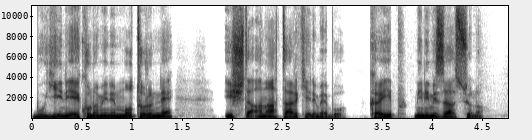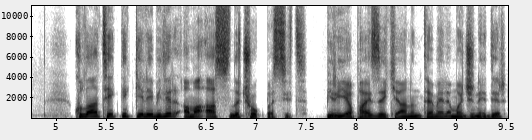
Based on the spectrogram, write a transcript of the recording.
bu yeni ekonominin motoru ne? İşte anahtar kelime bu. Kayıp minimizasyonu. Kulağa teknik gelebilir ama aslında çok basit. Bir yapay zekanın temel amacı nedir?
